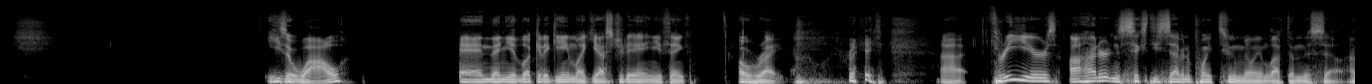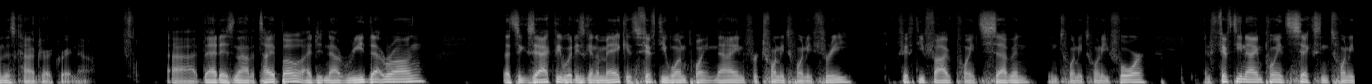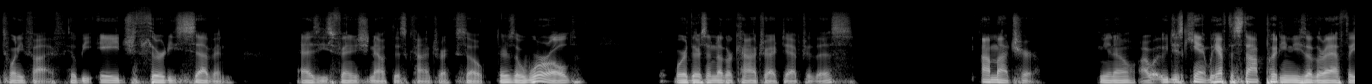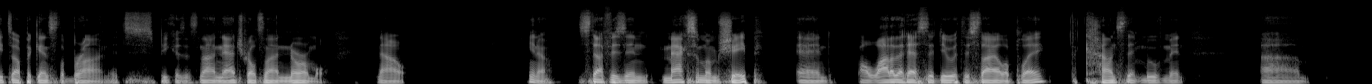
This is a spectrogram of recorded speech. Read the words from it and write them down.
he's a wow. And then you look at a game like yesterday and you think, oh, right, right. Uh, three years, 167.2 million left on this sale on this contract right now. Uh, that is not a typo. I did not read that wrong. That's exactly what he's going to make. It's 51.9 for 2023, 55.7 in 2024, and 59.6 in 2025. He'll be age 37 as he's finishing out this contract. So there's a world where there's another contract after this. I'm not sure. You know, we just can't. We have to stop putting these other athletes up against LeBron. It's because it's not natural. It's not normal. Now, you know, Steph is in maximum shape, and a lot of that has to do with the style of play, the constant movement. Um,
